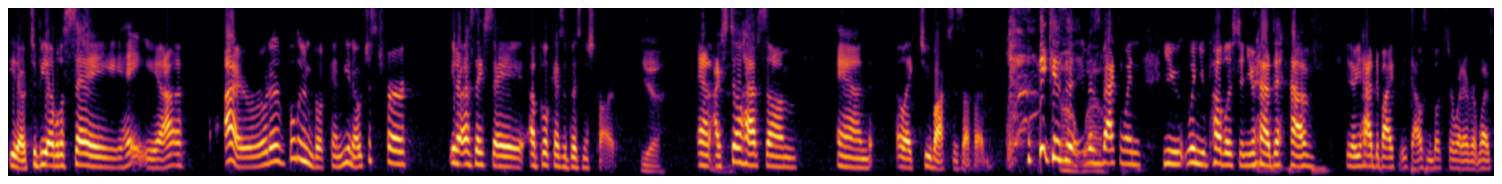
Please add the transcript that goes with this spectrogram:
you know, to be able to say, hey, uh, I wrote a balloon book. And, you know, just for, you know, as they say, a book as a business card. Yeah. And I still have some and like two boxes of them because oh, it, wow. was back when you when you published and you had to have you know you had to buy 3000 books or whatever it was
